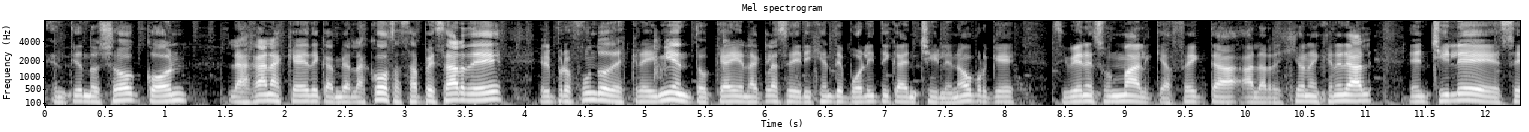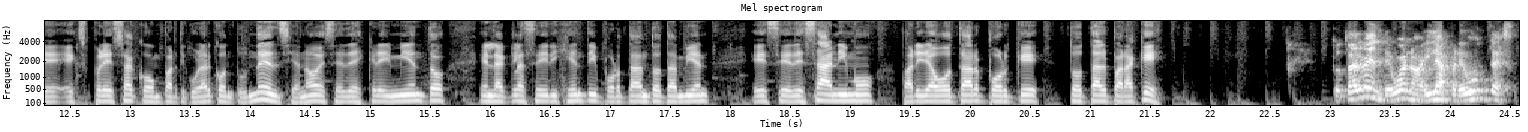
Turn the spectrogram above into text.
entiendo yo, con las ganas que hay de cambiar las cosas, a pesar de el profundo descreimiento que hay en la clase dirigente política en Chile, ¿no? Porque si bien es un mal que afecta a la región en general, en Chile se expresa con particular contundencia, ¿no? Ese descreimiento en la clase dirigente y por tanto también ese desánimo para ir a votar porque total para qué. Totalmente. Bueno, ahí la pregunta es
